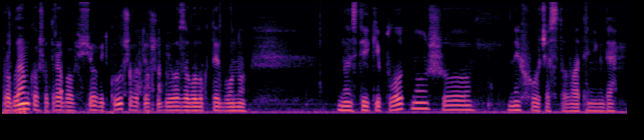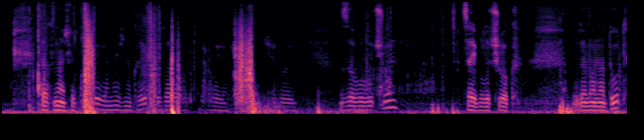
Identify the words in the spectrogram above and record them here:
проблемка, що треба все відкручувати, щоб його заволокти, бо воно настільки плотно, що не хоче ставати ніде. Так, значить, купив я нижню кришку, зараз сюди, сюди заволочу. Цей блочок буде в мене тут.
